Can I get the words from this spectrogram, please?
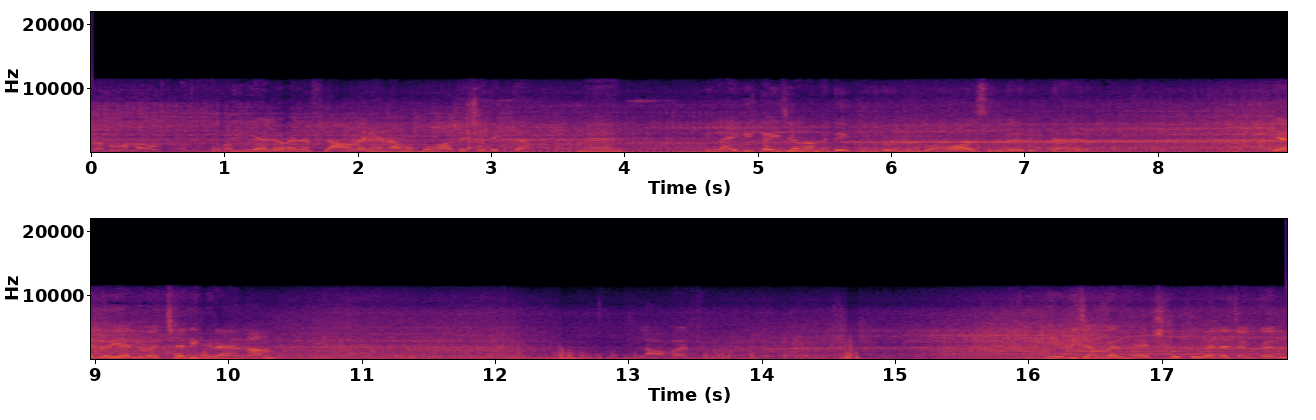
येलो वाला येलो वाला फ्लावर है ना वो बहुत अच्छा दिखता है। मैं बिलाई की कई जगह में देखी हूँ तो बहुत सुंदर दिखता है। येलो येलो अच्छा दिख रहा है ना? फ्लावर ये भी जंगल है, छोटू वाला जंगल।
